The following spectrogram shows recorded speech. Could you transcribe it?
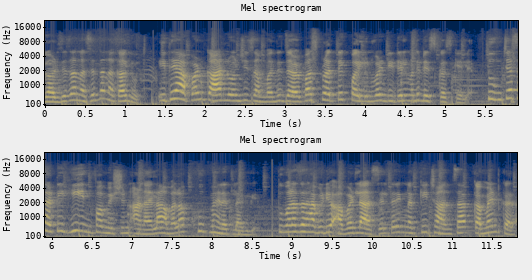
गरजेचा नसेल तर नका घेऊ इथे आपण कार लोनशी संबंधित जवळपास प्रत्येक पैलूंवर डिटेलमध्ये डिस्कस केले तुमच्यासाठी ही इन्फॉर्मेशन आणायला आम्हाला खूप मेहनत लागली. तुम्हाला जर हा व्हिडिओ आवडला असेल तर एक नक्की छानसा कमेंट करा.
